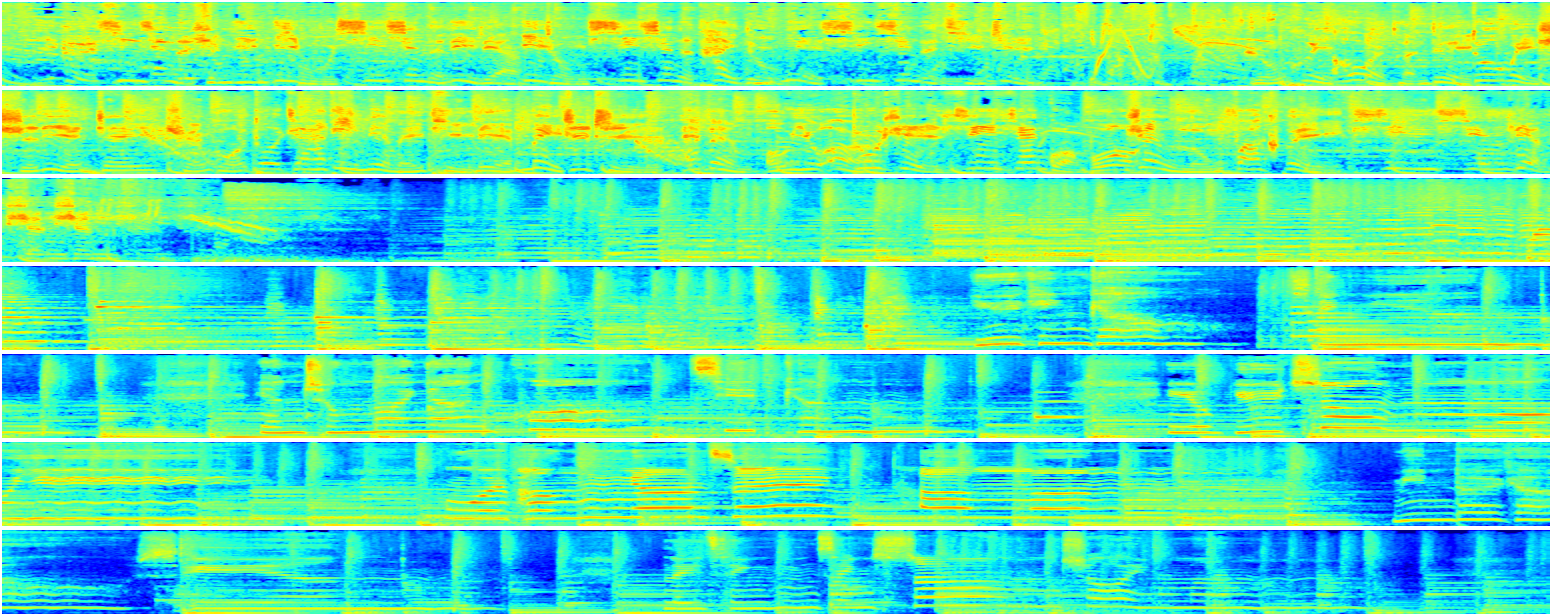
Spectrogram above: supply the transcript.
一个新鲜的声音，一股新鲜的力量，一种新鲜的态度，一面新鲜的旗帜。融汇 our 团队多位实力 NJ，全国多家地面媒体联袂支持，FM OU 二都市新鲜广播，振聋发聩，新鲜亮声声時人，離情正想再問，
